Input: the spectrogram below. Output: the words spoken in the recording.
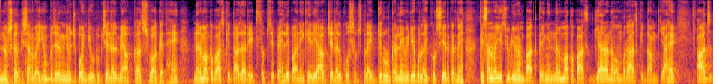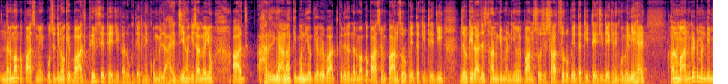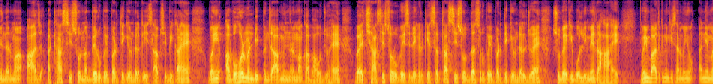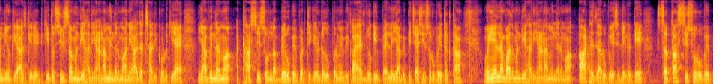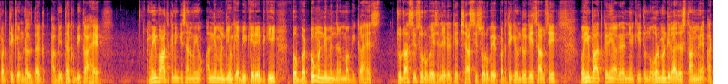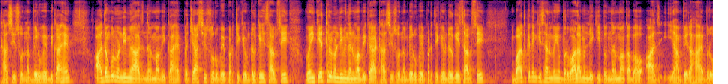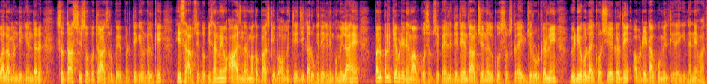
नमस्कार किसान भाइयों, Bajrang news point YouTube channel में आपका स्वागत है। नरमा कपास के ताज़ा रेट सबसे पहले पाने के लिए आप चैनल को सब्सक्राइब ज़रूर कर लें, वीडियो को लाइक और शेयर कर दें। किसान भाइयों, इस वीडियो में हम बात करेंगे नरमा कपास 11 नवंबर आज के दाम क्या है। आज नरमा कपास में कुछ दिनों के बाद फिर से तेज़ी का रुख देखने को मिला है। जी हाँ किसान भाइयों, आज हरियाणा की मंडियों की अगर बात करें तो नरमा कपास में पाँच सौ तक की तेज़ी, जबकि राजस्थान की मंडियों में पाँच सौ से सात सौ तक की तेज़ी देखने को मिली है। हनुमानगढ़ मंडी में नरमा आज अट्ठासी सौ नब्बे रुपये प्रति क्विंटल के हिसाब से बिका है। वहीं अबोहर मंडी पंजाब में नरमा का भाव जो है, वह छियासी सौ रुपये से लेकर के सतासी सौ दस रुपये प्रति क्विंटल जो है, सुबह की बोली में रहा है। वहीं बात करें किसान भाइयों, अन्य मंडियों के आज के रेट की तो सिरसा मंडी हरियाणा में नरमा ने आज अच्छा रिकॉर्ड किया है। यहाँ पे नरमा अट्ठासी सौ नब्बे रुपये प्रति क्विंटल ऊपर में बिका है, जो कि पहले यहाँ पे पिचासी सौ रुपये तक था। वहीं एलनाबाद मंडी हरियाणा में नरमा आठ हज़ार रुपये से लेकर के सतासी सौ रुपये प्रति क्विंटल तक अभी तक बिका है। वहीं बात करें किसान भाइयों, अन्य मंडियों के अभी के रेट की तो बट्टू मंडी में नरमा बिका है चौरासी सौ रुपये से लेकर के छियासी सौ रुपये प्रति क्विंटल के हिसाब से। वहीं बात करें अगर अन्य की तो नोहर मंडी राजस्थान में अठासी सौ नब्बे रुपये बिका है। आदमपुर मंडी में आज नरमा बिका है पचासी सौ रुपये प्रति क्विंटल के हिसाब से। वहीं कैथल मंडी में नरमा बिका है अठासी सौ नब्बे रुपये प्रति क्विंटल के हिसाब से। बात करें किसान भाइयों, बरवाला मंडी की तो नरमा का भाव आज यहाँ पे रहा है। बरवाला मंडी के अंदर सतासी सौ पचास रुपये प्रति क्विंटल के हिसाब से। तो किसान भाइयों, आज नरमा कपास के भाव में तेज़ी का रुख देखने को मिला है। पल पल की अपडेट हम आपको सबसे पहले देते हैं तो आप चैनल को सब्सक्राइब ज़रूर कर लें, वीडियो को लाइक और शेयर कर दें। अपडेट आपको मिलती रहेगी। धन्यवाद।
